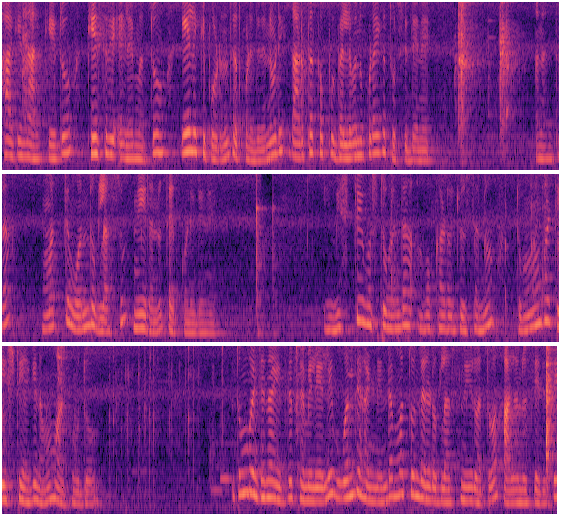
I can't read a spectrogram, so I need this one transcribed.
ಹಾಗೆ ನಾಲ್ಕೈದು ಕೇಸರಿ ಎಳೆ ಮತ್ತು ಏಲಕ್ಕಿ ಪೌಡರನ್ನು ತೆಗೆದುಕೊಂಡಿದ್ದೇನೆ. ನೋಡಿ ಅರ್ಧ ಕಪ್ಪು ಬೆಲ್ಲವನ್ನು ಕೂಡ ಈಗ ತೋರಿಸಿದ್ದೇನೆ. ಅನಂತರ ಮತ್ತೆ ಒಂದು ಗ್ಲಾಸು ನೀರನ್ನು ತೆಗೆದುಕೊಂಡಿದ್ದೇನೆ. ಇವಿಷ್ಟೇ ವಸ್ತುಗಳಿಂದ ಅವಕಾಡೋ ಜ್ಯೂಸನ್ನು ತುಂಬ ಟೇಸ್ಟಿಯಾಗಿ ನಾವು ಮಾಡ್ಬೋದು. ತುಂಬ ಜನ ಇದ್ದರೆ ಫ್ಯಾಮಿಲಿಯಲ್ಲಿ ಒಂದೇ ಹಣ್ಣಿಂದ ಮತ್ತೊಂದೆರಡು ಗ್ಲಾಸ್ ನೀರು ಅಥವಾ ಹಾಲನ್ನು ಸೇರಿಸಿ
